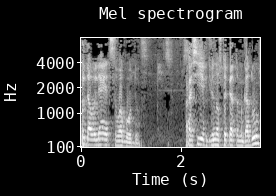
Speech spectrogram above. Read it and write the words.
подавляет свободу. Россия в 1995 году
